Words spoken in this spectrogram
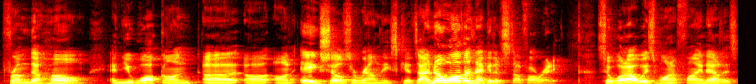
from the home, and you walk on uh, uh, on eggshells around these kids. I know all the negative stuff already. So what I always want to find out is,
